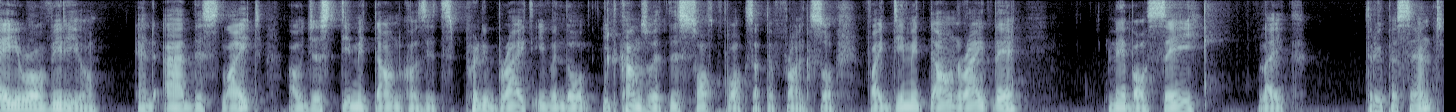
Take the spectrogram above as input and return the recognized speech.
A-roll video and add this light I'll just dim it down because it's pretty bright even though it comes with this soft box at the front. So if I dim it down right there maybe I'll say like 3%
